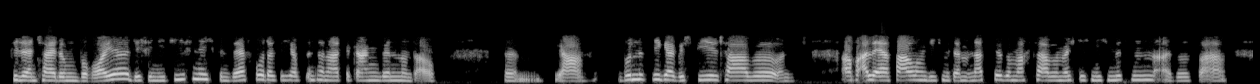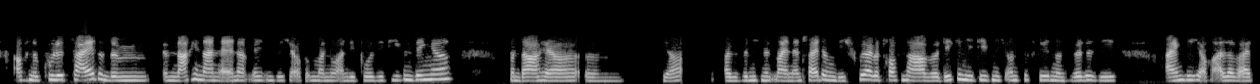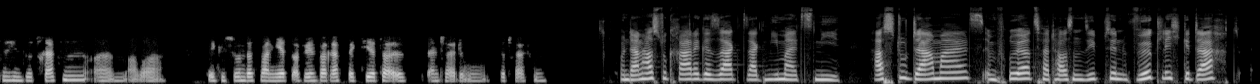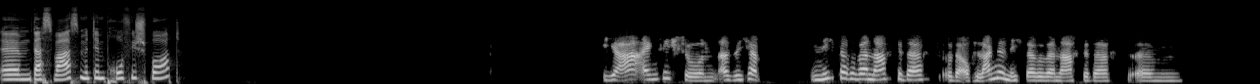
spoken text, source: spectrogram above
viele Entscheidungen bereue, definitiv nicht. Ich bin sehr froh, dass ich aufs Internat gegangen bin und auch ähm, ja Bundesliga gespielt habe und auch alle Erfahrungen, die ich mit der Nazio gemacht habe, möchte ich nicht missen. Also es war auch eine coole Zeit und im, im Nachhinein erinnert man sich auch immer nur an die positiven Dinge. Von daher, ähm, ja, also bin ich mit meinen Entscheidungen, die ich früher getroffen habe, definitiv nicht unzufrieden und würde sie eigentlich auch alle weiterhin so treffen. Ähm, aber denke schon, dass man jetzt auf jeden Fall respektierter ist, Entscheidungen zu treffen. Und dann hast du gerade gesagt, sag niemals nie. Hast du damals im Frühjahr 2017 wirklich gedacht, ähm, das war's mit dem Profisport? Ja, eigentlich schon. Also ich habe nicht darüber nachgedacht oder auch lange nicht darüber nachgedacht, ähm,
